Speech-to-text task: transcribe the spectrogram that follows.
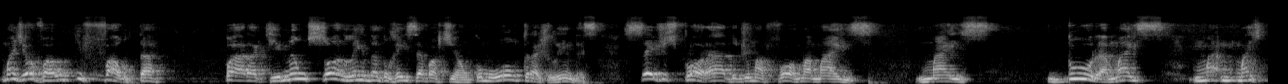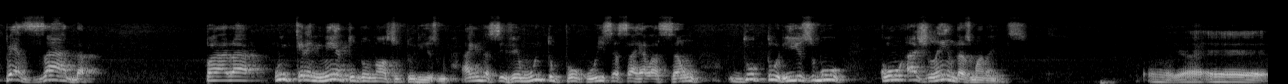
Mas, Jeová, o que falta para que não só a lenda do rei Sebastião, como outras lendas, seja explorado de uma forma mais, mais dura, mais, mais pesada para o incremento do nosso turismo. Ainda se vê muito pouco isso, essa relação do turismo com as lendas maranhenses. Olha, é,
